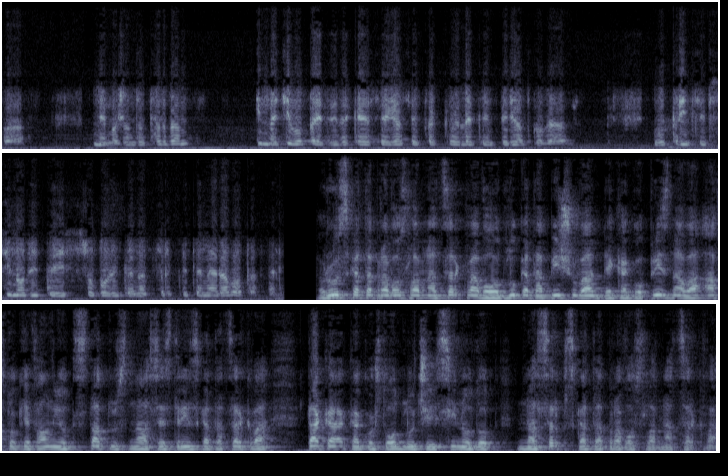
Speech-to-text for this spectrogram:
тоа не можам да тврдам. Имајќи во предвид дека е сега сепак летен период кога во принцип синодите и соборите на црквите не работат. Нали? Руската православна црква во одлуката пишува дека го признава автокефалниот статус на сестринската црква, така како што одлучи синодот на Српската православна црква.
